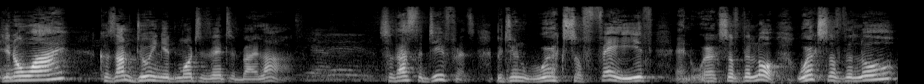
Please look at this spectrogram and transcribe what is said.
You know why? Because I'm doing it motivated by love. So that's the difference between works of faith and works of the law. Works of the law,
